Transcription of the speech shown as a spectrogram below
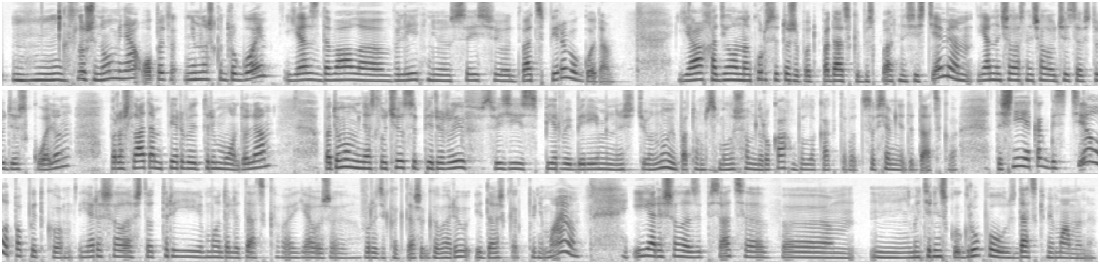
Угу. Слушай, ну у меня опыт немножко другой. Я сдавала в летнюю сессию 21 года. Я ходила на курсы тоже под, по датской бесплатной системе. Я начала сначала учиться в студии Сколин, прошла там первые три модуля. Потом у меня случился перерыв в связи с первой беременностью, ну и потом с малышом на руках было как-то вот совсем не до датского. Точнее, я как бы сделала попытку. Я решила, что три модуля датского я уже вроде как даже говорю и даже как понимаю. И я решила записаться в материнскую группу с датскими мамами.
